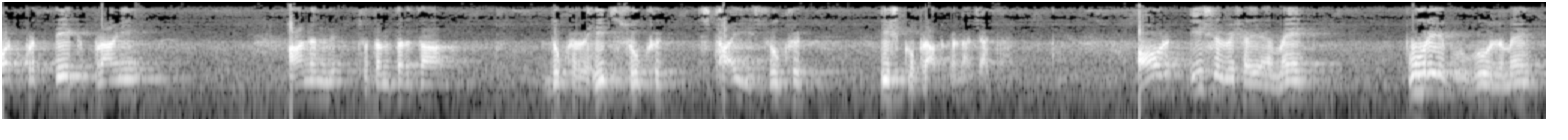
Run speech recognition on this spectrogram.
और प्रत्येक प्राणी आनंद, स्वतंत्रता, दुख रहित सुख, स्थायी सुख, इसको प्राप्त करना चाहता है। और इस विषय में पूरे भूगोल में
